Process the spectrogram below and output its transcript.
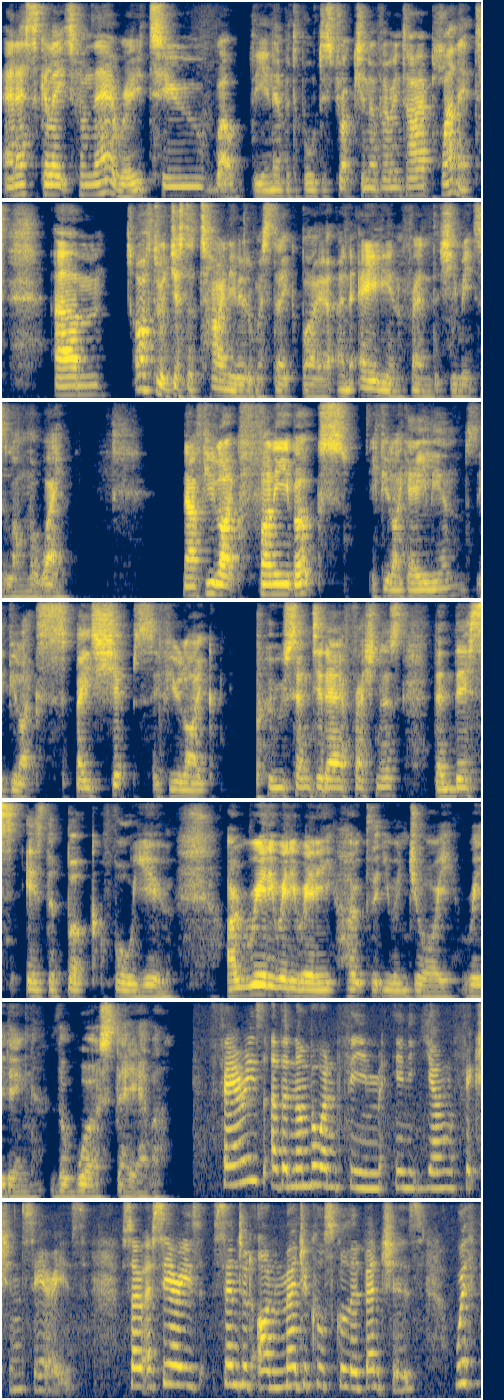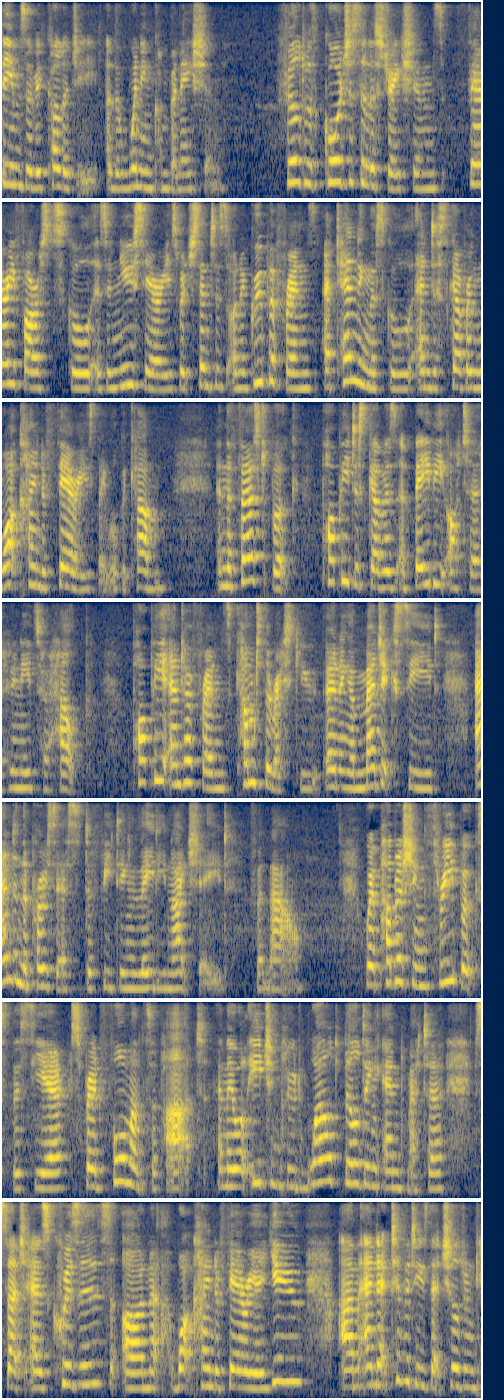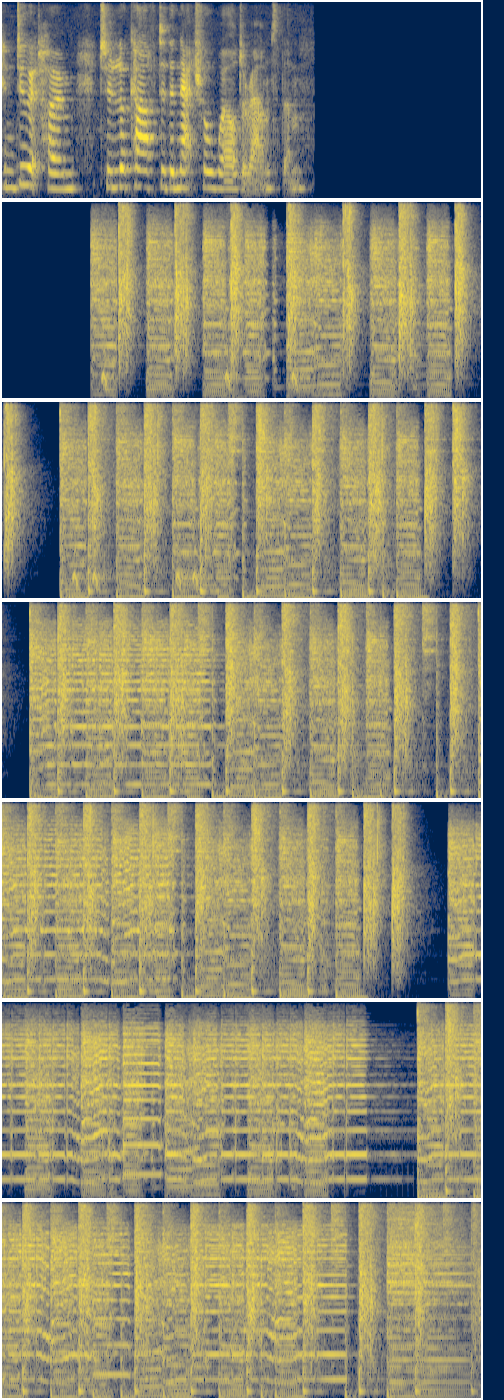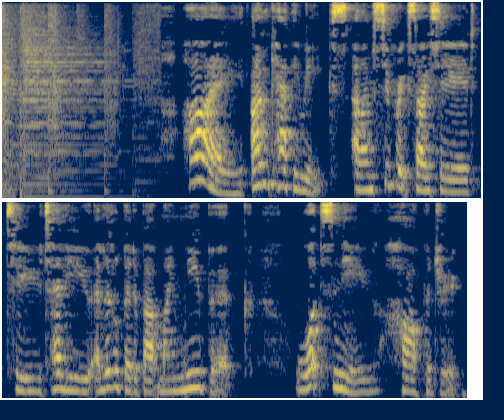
and escalates from there really to well the inevitable destruction of her entire planet um, after just a tiny little mistake by an alien friend that she meets along the way now if you like funny books if you like aliens if you like spaceships if you like poo scented air fresheners then this is the book for you i really really really hope that you enjoy reading the worst day ever Fairies are the number one theme in young fiction series. So a series centred on magical school adventures with themes of ecology are the winning combination. Filled with gorgeous illustrations, Fairy Forest School is a new series which centres on a group of friends attending the school and discovering what kind of fairies they will become. In the first book, Poppy discovers a baby otter who needs her help. Poppy and her friends come to the rescue, earning a magic seed and in the process defeating Lady Nightshade, for now. We're publishing three books this year, spread four months apart, and they will each include world building and matter, such as quizzes on what kind of fairy are you, um, and activities that children can do at home to look after the natural world around them. Weeks, and I'm super excited to tell you a little bit about my new book, What's New Harper Drew.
